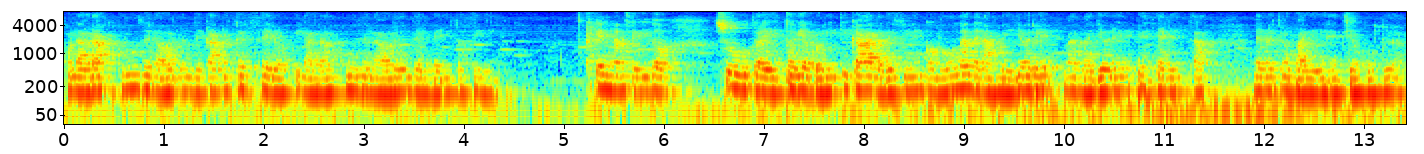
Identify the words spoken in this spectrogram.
con la Gran Cruz de la Orden de Carlos III y la Gran Cruz de la Orden del Mérito Civil. Quienes han seguido su trayectoria política la definen como una de las mayores, las mayores especialistas de nuestro país en gestión cultural.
